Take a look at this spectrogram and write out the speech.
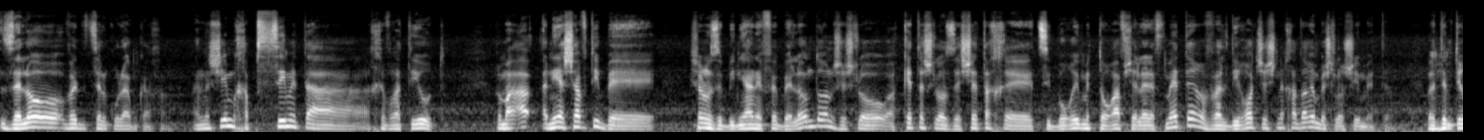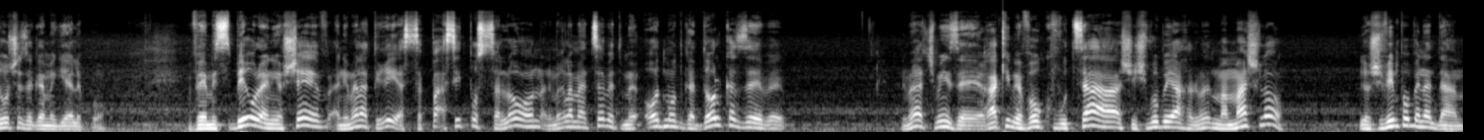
זה לא עובד אצל כולם ככה. אנשים מחפשים את החברתיות. כלומר, אני ישבתי ב... יש לנו איזה בניין יפה בלונדון, שיש לו, הקטע שלו זה שטח אה, ציבורי מטורף של אלף מטר, אבל דירות של שני חדרים בשלושים מטר. ואתם תראו שזה גם מגיע לפה. והם הסבירו לי, אני יושב, אני אומר לה, תראי, הספה, עשית פה סלון, אני אומר לה מהצוות, מאוד מאוד גדול כזה, ו... אני אומר לה, תשמעי, זה רק אם יבואו קבוצה, שישבו ביחד. אני אומר, ממש לא. יושבים פה בן אדם,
